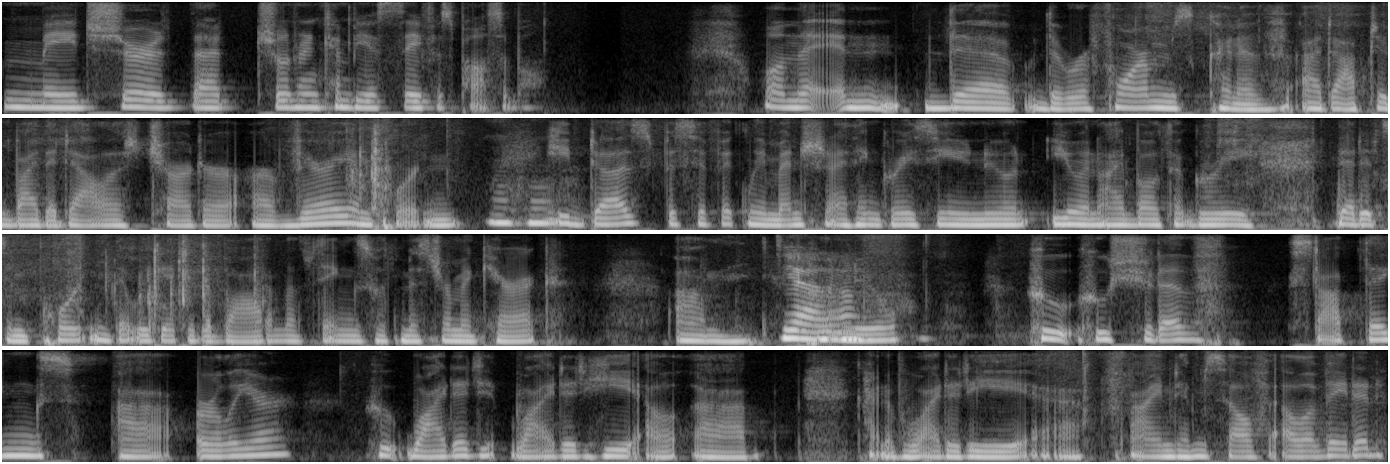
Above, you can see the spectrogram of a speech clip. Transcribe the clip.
made sure that children can be as safe as possible. Well, and the, and the, the reforms kind of adopted by the Dallas Charter are very important. Mm-hmm. He does specifically mention, I think Gracie, you, knew, you and I both agree that it's important that we get to the bottom of things with Mr. McCarrick. Um, yeah. Who knew? Who who should have stopped things uh, earlier? Who why did why did he uh, kind of why did he uh, find himself elevated?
